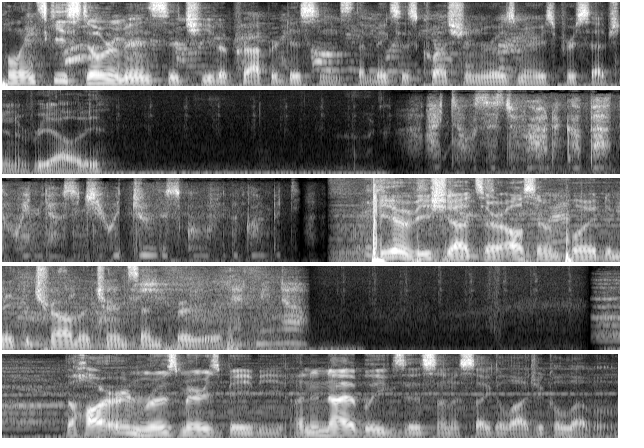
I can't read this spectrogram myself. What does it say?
Polanski still remains to achieve a proper distance that makes us question Rosemary's perception of reality. I told Sister Veronica about the windows, and she withdrew the school from the competition. POV shots are also employed to make the trauma transcend further. Let me know. The horror in Rosemary's Baby undeniably exists on a psychological level,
